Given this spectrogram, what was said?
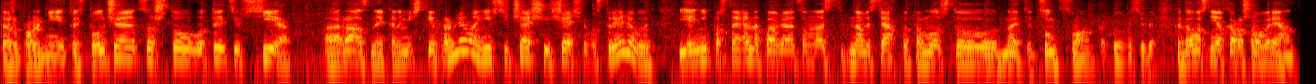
даже пару дней. То есть получается, что вот эти все э, разные экономические проблемы, они все чаще и чаще выстреливают, и они постоянно появляются в новостях, потому что, знаете, цунцван такой себе, когда у вас нет хорошего варианта.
